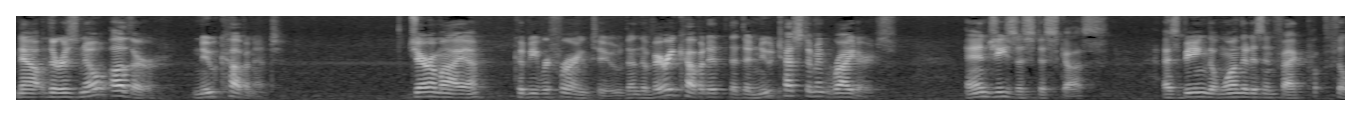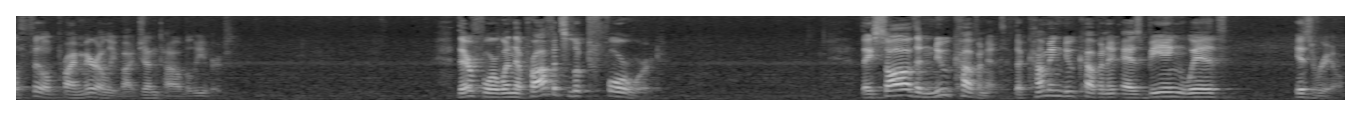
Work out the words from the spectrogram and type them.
Now, there is no other new covenant Jeremiah could be referring to than the very covenant that the New Testament writers and Jesus discuss as being the one that is in fact fulfilled primarily by Gentile believers. Therefore, when the prophets looked forward, they saw the new covenant, the coming new covenant, as being with Israel,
